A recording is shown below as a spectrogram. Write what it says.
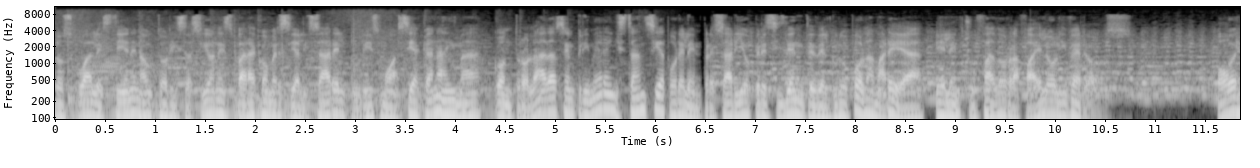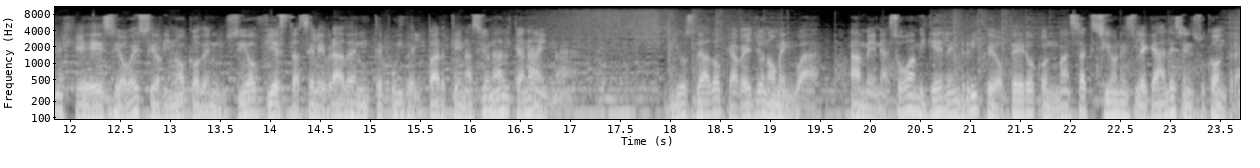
los cuales tienen autorizaciones para comercializar el turismo hacia Canaima, controladas en primera instancia por el empresario presidente del grupo La Marea, el enchufado Rafael Oliveros. ONG SOS Orinoco denunció fiesta celebrada en un tepuy del Parque Nacional Canaima. Diosdado Cabello no mengua amenazó a Miguel Enrique Otero con más acciones legales en su contra.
